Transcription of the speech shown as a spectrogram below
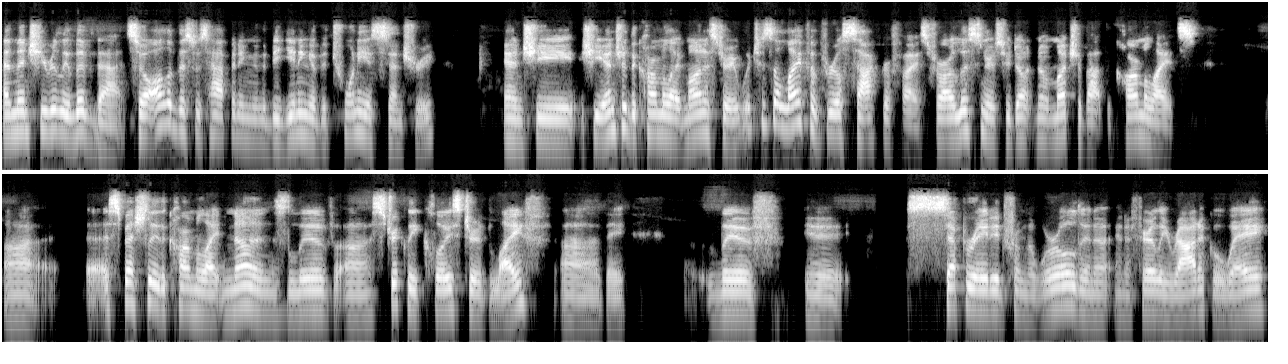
and then she really lived that. So all of this was happening in the beginning of the 20th century and she she entered the Carmelite monastery, which is a life of real sacrifice. For our listeners who don't know much about the Carmelites, uh, especially the Carmelite nuns, live a strictly cloistered life. Uh, they live uh, separated from the world in a in a fairly radical way.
